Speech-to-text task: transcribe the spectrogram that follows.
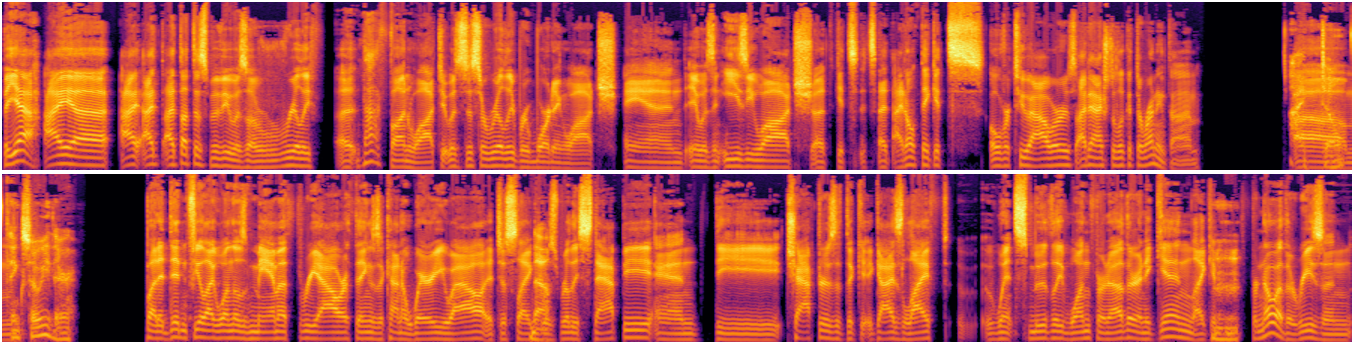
but yeah, I uh, I, I I thought this movie was a really uh, not fun watch. It was just a really rewarding watch, and it was an easy watch. Uh, it's it's I don't think it's over two hours. I didn't actually look at the running time, I Um, don't think so either. But it didn't feel like one of those mammoth three hour things that kind of wear you out. It just like No. was really snappy, and the chapters of the guy's life went smoothly one for another. And again, like if, Mhm. for no other reason,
